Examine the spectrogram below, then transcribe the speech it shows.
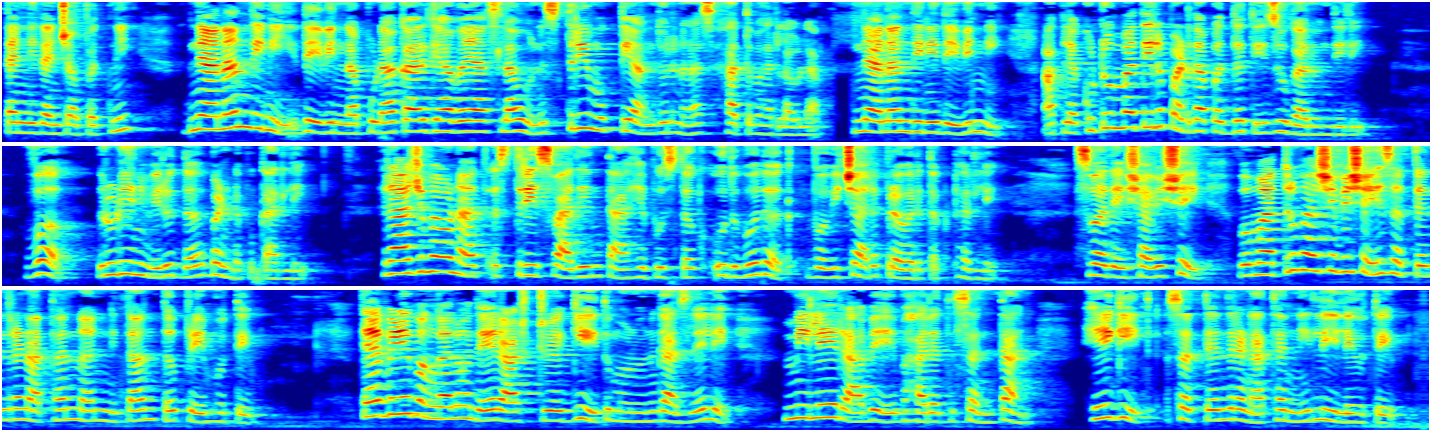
त्यांनी त्यांच्या पत्नी ज्ञानांदिनी देवींना पुढाकार घ्यावयास लावून स्त्री मुक्ती आंदोलनास हातभार लावला. ज्ञानांदिनी देवींनी आपल्या कुटुंबातील पडदा पद्धती झुगारून दिली व रूढींविरुद्ध बंड पुकारले. राजभवनात स्त्री स्वाधीनता हे पुस्तक उद्बोधक व विचार प्रवर्तक ठरले. स्वदेशाविषयी व मातृभाषेविषयी सत्येंद्रनाथांना नितांत प्रेम होते. त्यावेळी बंगालमध्ये राष्ट्रीय गीत म्हणून गाजलेले मिले राबे भारत संतान हे गीत सत्येंद्रनाथांनी लिहिले होते.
